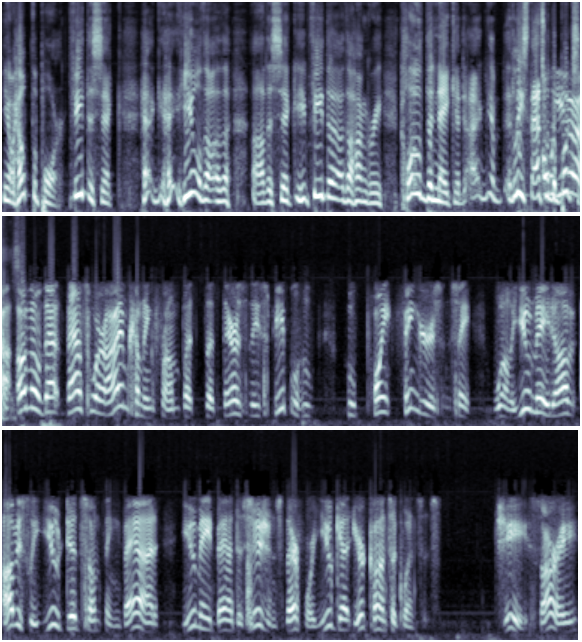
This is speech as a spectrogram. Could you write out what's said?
you know, help the poor, feed the sick, heal the the, uh, the sick, feed the the hungry, clothe the naked. I, at least that's oh, what the yeah. book says. Oh no, that that's where I'm coming from. But but there's these people who who point fingers and say, well, you made obviously you did something bad. You made bad decisions. Therefore, you get your consequences. Gee, sorry.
